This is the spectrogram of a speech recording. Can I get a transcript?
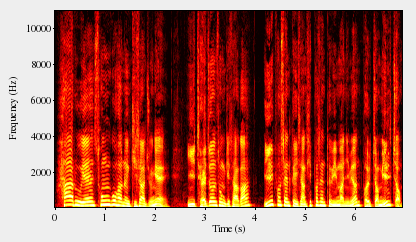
하루에 송고하는 기사 중에 이 재전송 기사가 1% 이상 10% 미만이면 벌점 1점.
